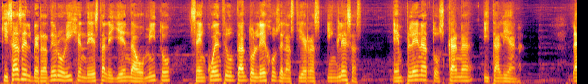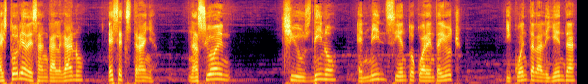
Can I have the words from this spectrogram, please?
quizás el verdadero origen de esta leyenda o mito se encuentre un tanto lejos de las tierras inglesas, en plena Toscana italiana. La historia de San Galgano es extraña, Nació en Chiusdino en 1148 y cuenta la leyenda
